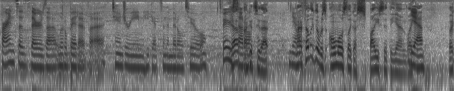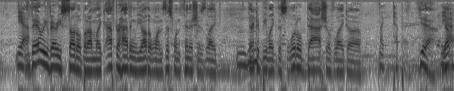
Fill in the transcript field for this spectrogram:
Brian says there's a little bit of uh, tangerine he gets in the middle too. It's very Yeah, subtle. I could see that. Yeah. And I felt like there was almost like a spice at the end. Like, yeah. Like Yeah. very very subtle. But I'm like after having the other ones, this one finishes like Mm-hmm. there could be like this little dash of like a Like pepper. yeah Yeah.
